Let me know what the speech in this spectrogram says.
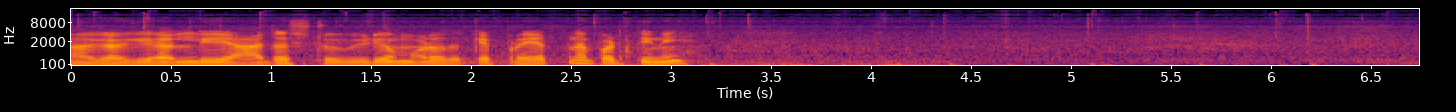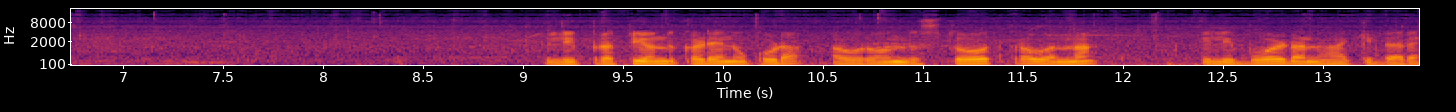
ಹಾಗಾಗಿ ಅಲ್ಲಿ ಆದಷ್ಟು ವಿಡಿಯೋ ಮಾಡೋದಕ್ಕೆ ಪ್ರಯತ್ನ ಪಡ್ತೀನಿ. ಇಲ್ಲಿ ಪ್ರತಿಯೊಂದು ಕಡೆಯೂ ಕೂಡ ಅವರ ಒಂದು ಸ್ತೋತ್ರವನ್ನು ಇಲ್ಲಿ ಬೋರ್ಡನ್ನು ಹಾಕಿದ್ದಾರೆ.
